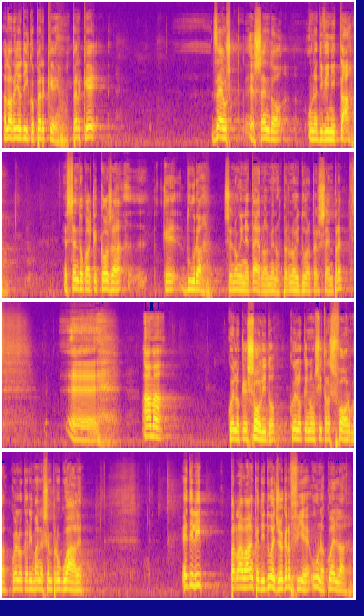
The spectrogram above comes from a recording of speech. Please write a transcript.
Allora io dico perché? Perché Zeus, essendo una divinità, essendo qualcosa che dura, se non in eterno, almeno per noi dura per sempre, eh, ama quello che è solido, quello che non si trasforma, quello che rimane sempre uguale. E di lì parlava anche di due geografie, una quella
